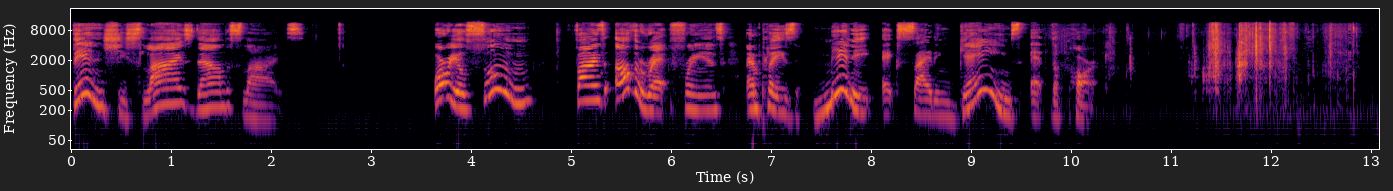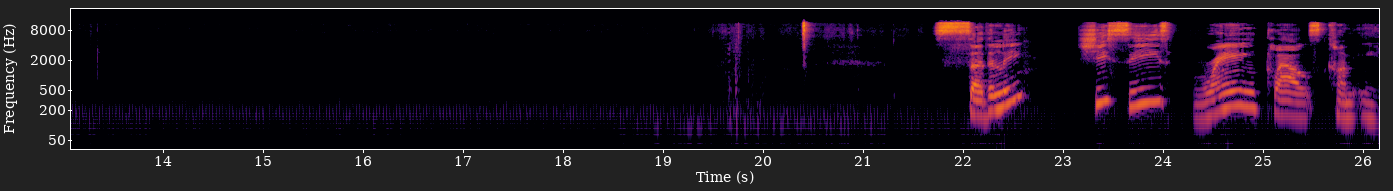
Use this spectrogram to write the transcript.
Then she slides down the slides. Oreo soon finds other rat friends and plays many exciting games at the park. Suddenly, she sees rain clouds come in,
